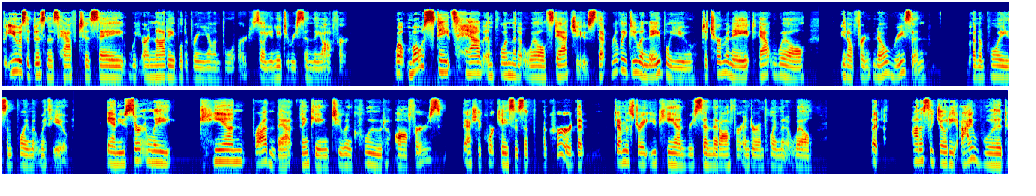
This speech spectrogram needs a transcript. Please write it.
but you as a business have to say, we are not able to bring you on board, so you need to rescind the offer. Well, most states have employment at will statutes that really do enable you to terminate at will, you know, for no reason, an employee's employment with you. And you certainly can broaden that thinking to include offers. Actually, court cases have occurred that demonstrate you can rescind that offer under employment at will. But honestly, JoDee, I would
